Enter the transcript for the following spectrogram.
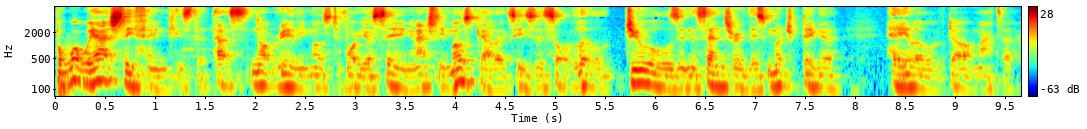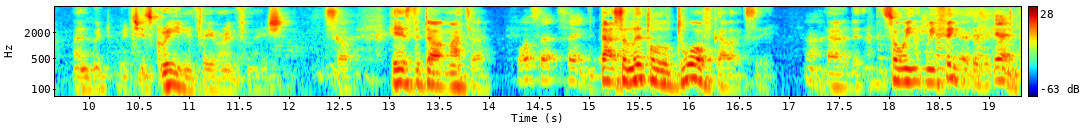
But what we actually think is that that's not really most of what you're seeing. And actually, most galaxies are sort of little jewels in the center of this much bigger halo of dark matter, and which, which is green for your information. So here's the dark matter. What's that thing? That's a little dwarf galaxy. Uh, so we, we think again.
